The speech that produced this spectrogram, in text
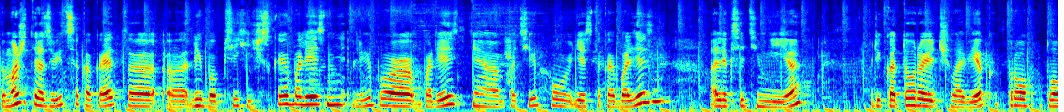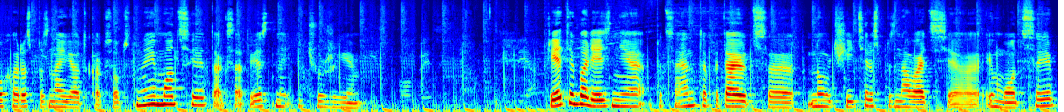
то может развиться какая-то э, либо психическая болезнь, либо болезнь э, по типу, есть такая болезнь, алекситимия, при которой человек плохо распознает как собственные эмоции, так, соответственно, и чужие. При этой болезни пациента пытаются научить распознавать э, эмоции,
